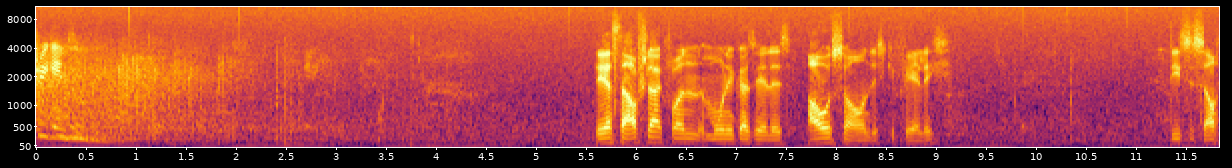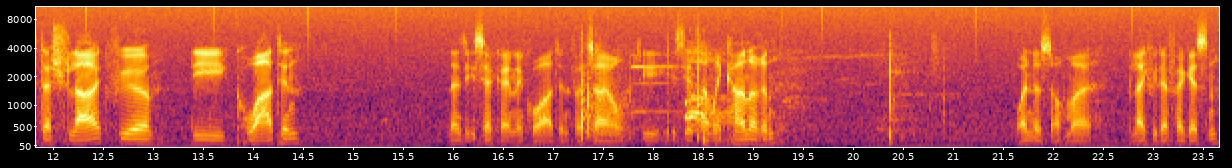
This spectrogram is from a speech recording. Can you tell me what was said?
Three games mm -hmm. over. Der erste Aufschlag von Monika Seele ist außerordentlich gefährlich. Dies ist auch der Schlag für die Kroatin. Nein, sie ist ja keine Kroatin, Verzeihung. Sie ist jetzt Amerikanerin. Wollen das auch mal gleich wieder vergessen.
